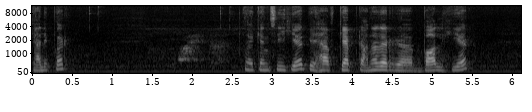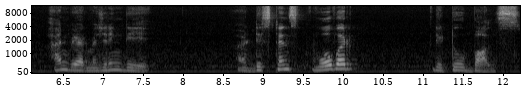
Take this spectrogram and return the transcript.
caliper. You can see here we have kept another ball here and we are measuring the distance over the two balls.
